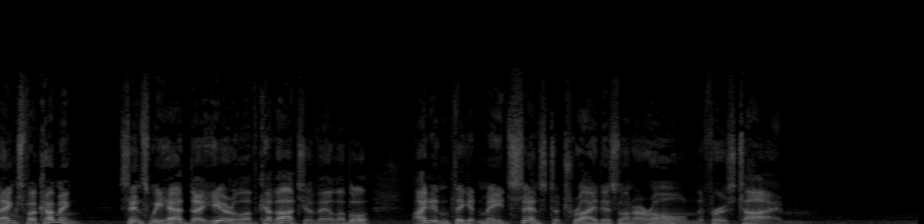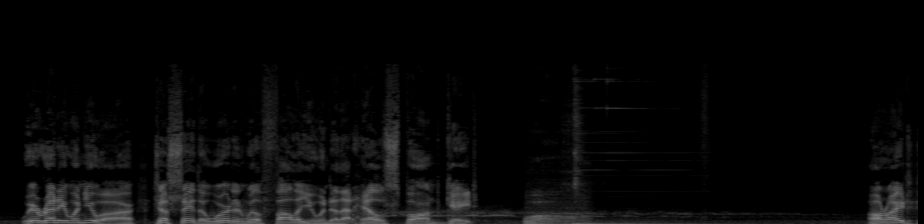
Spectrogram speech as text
Thanks for coming. Since we had the hero of Kvatch available, I didn't think it made sense to try this on our own the first time. We're ready when you are. Just say the word and we'll follow you into that hell-spawned gate. Whoa. All right.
